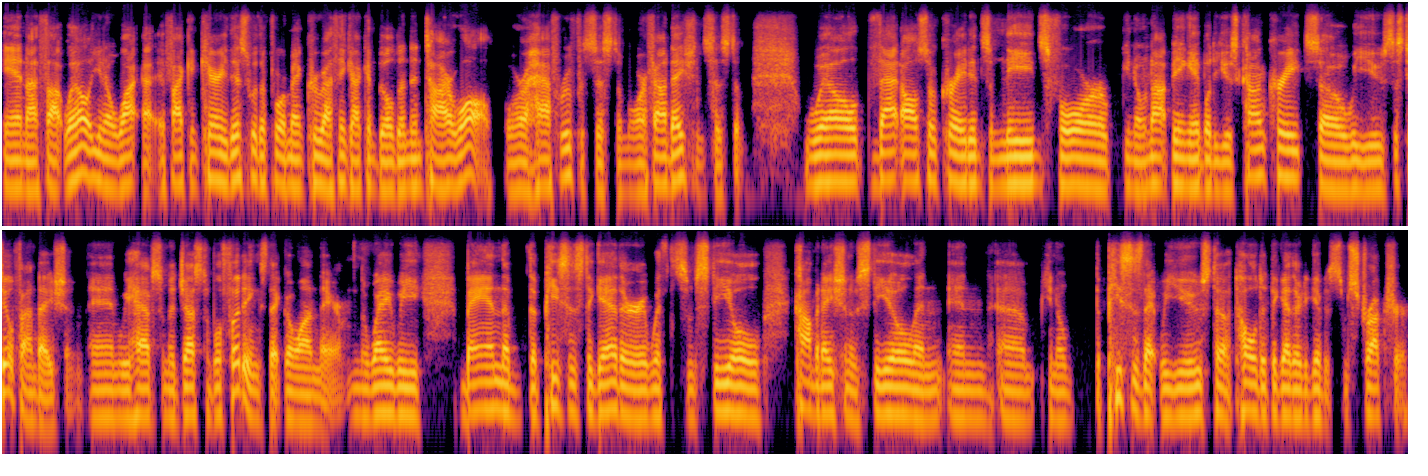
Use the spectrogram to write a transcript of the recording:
and I thought, well, you know, why if I can carry this with a four man crew, I think I can build an entire wall or a half roof system or a foundation system. Well, that also created some needs for you know not being able to use concrete, so we use the steel foundation, and we have some adjustable footings that go on there. And the way we band the the pieces together with some steel combination of steel and and um, you know the pieces that we use to, hold it together to give it some structure.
